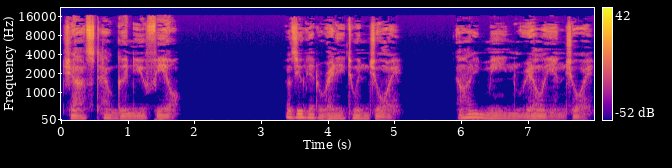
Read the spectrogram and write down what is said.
just how good you feel as you get ready to enjoy. I mean, really enjoy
